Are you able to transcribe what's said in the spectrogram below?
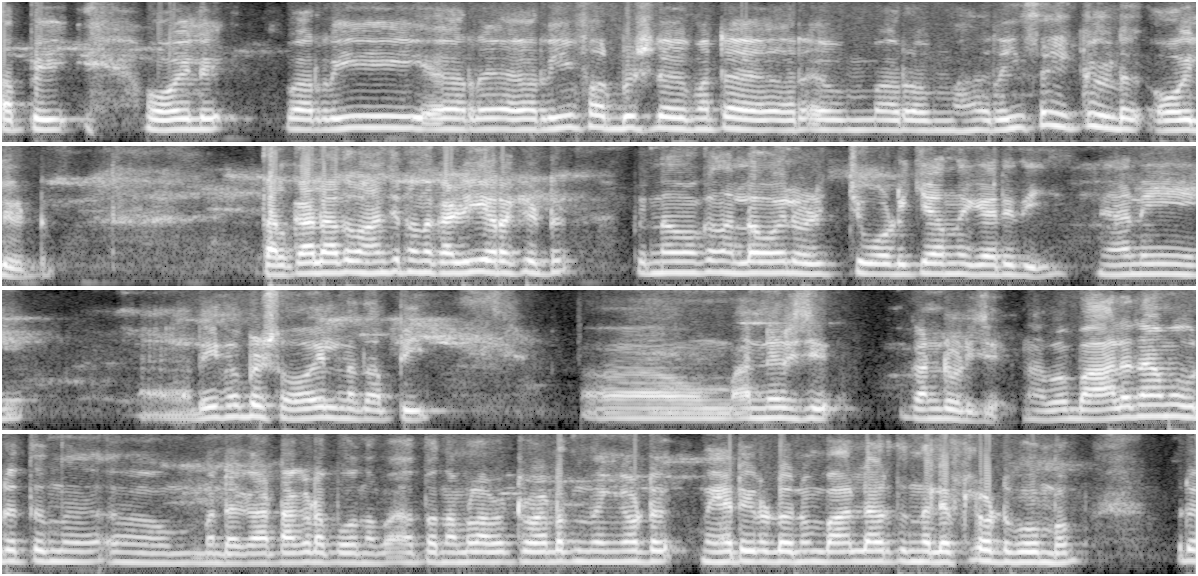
തപ്പി ഓയിൽ റീ റീഫർബിഷ്ഡ് മറ്റേ റീസൈക്കിൾഡ് ഓയിൽ കിട്ടും. തൽക്കാലം അത് വാങ്ങിച്ചിട്ടൊന്ന് കഴുകി ഇറക്കിയിട്ട് പിന്നെ നമുക്ക് നല്ല ഓയിൽ ഒഴിച്ച് ഓടിക്കാമെന്ന് കരുതി ഞാൻ ഈ റീഫർബിഷ് ഓയിലിനെ തപ്പി അന്വേഷിച്ച് കണ്ടുപിടിച്ച്. അപ്പോൾ ബാലരാമപുരത്ത് നിന്ന് മറ്റേ കാട്ടാക്കട പോകുന്ന അപ്പോൾ നമ്മൾ അവിടെ ട്രിവാൻഡ്രത്ത് നിന്ന് ഇങ്ങോട്ട് നേരിട്ട് വരുമ്പോൾ ബാലരാമപുരത്ത് നിന്ന് ലെഫ്റ്റിലോട്ട് പോകുമ്പം ഒരു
